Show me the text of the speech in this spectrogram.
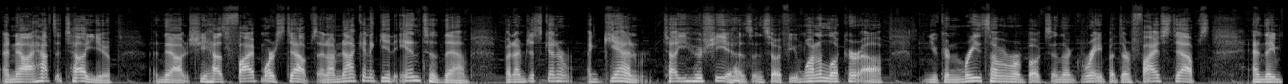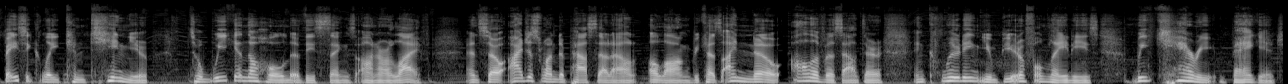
And now I have to tell you, now she has five more steps, and I'm not going to get into them, but I'm just going to again tell you who she is. And so if you want to look her up, you can read some of her books, and they're great, but they're five steps, and they basically continue to weaken the hold of these things on our life. And so I just wanted to pass that out along because I know all of us out there, including you beautiful ladies, we carry baggage.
